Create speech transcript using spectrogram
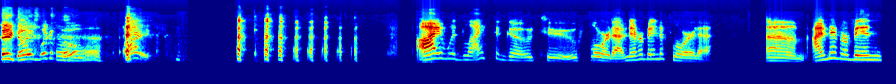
hey guys, look at! Uh. I would like to go to Florida. I've never been to Florida. Um, I've never been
